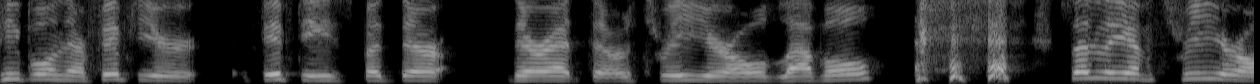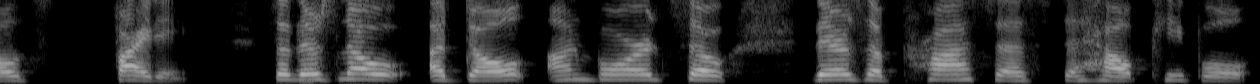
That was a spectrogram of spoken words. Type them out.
people in their 50 or 50s, but they're they're at their three year old level. Suddenly you have three year olds fighting. So there's no adult on board. So there's a process to help people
